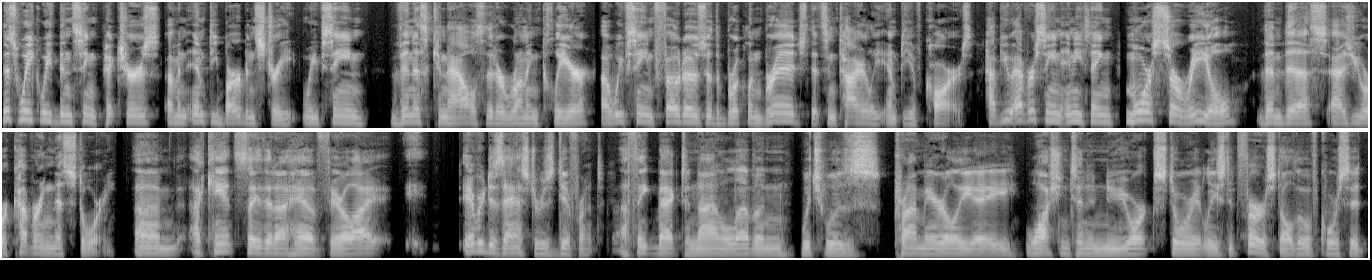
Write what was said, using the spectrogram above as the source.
This week, we've been seeing pictures of an empty Bourbon Street. We've seen Venice canals that are running clear. Uh, we've seen photos of the Brooklyn Bridge that's entirely empty of cars. Have you ever seen anything more surreal than this as you are covering this story? Um, I can't say that I have, Farrell. I every disaster is different. I think back to 9 11, which was primarily a Washington and New York story, at least at first, although, of course, it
